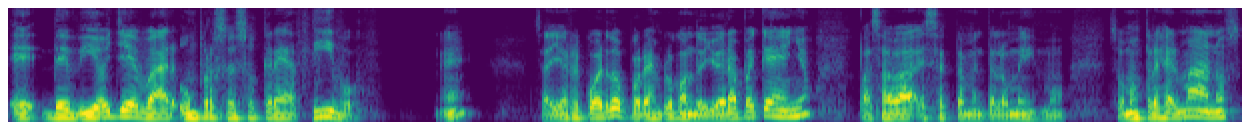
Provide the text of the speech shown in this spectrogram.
eh, debió llevar un proceso creativo. ¿eh? O sea, yo recuerdo, por ejemplo, cuando yo era pequeño, pasaba exactamente lo mismo. Somos tres hermanos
